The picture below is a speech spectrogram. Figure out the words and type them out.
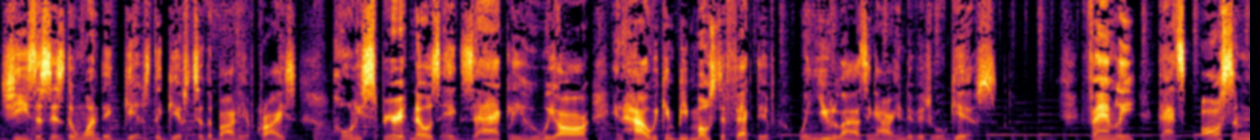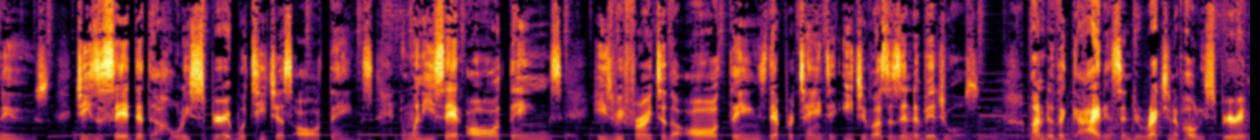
Jesus is the one that gives the gifts to the body of Christ. Holy Spirit knows exactly who we are and how we can be most effective when utilizing our individual gifts. Family, that's awesome news. Jesus said that the Holy Spirit will teach us all things. And when he said all things, he's referring to the all things that pertain to each of us as individuals. Under the guidance and direction of Holy Spirit,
